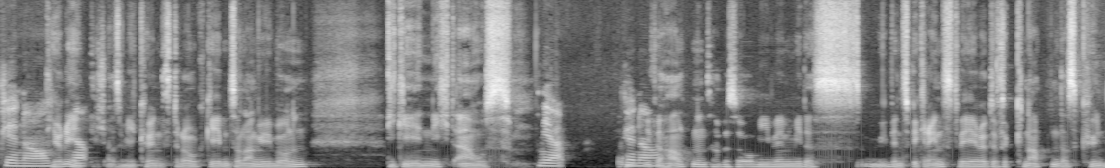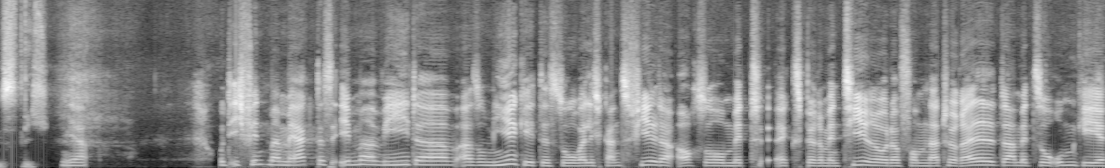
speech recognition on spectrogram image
Genau. Theoretisch. Ja. Also wir können Stroke geben, solange wir wollen. Die gehen nicht aus. Ja. Genau. Wir verhalten uns aber so, wie wenn wir das, wie wenn es begrenzt wäre oder verknappen das künstlich. Ja. Und ich finde, man merkt es immer wieder, also mir geht es so, weil ich ganz viel da auch so mit experimentiere oder vom Naturell damit so umgehe.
